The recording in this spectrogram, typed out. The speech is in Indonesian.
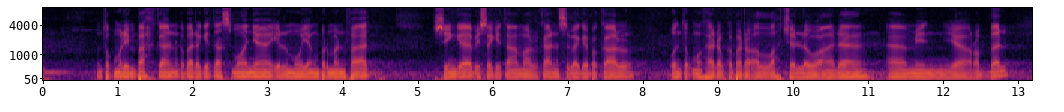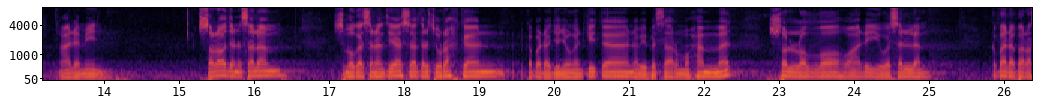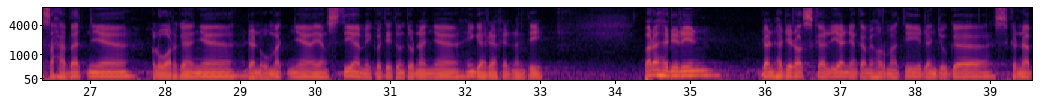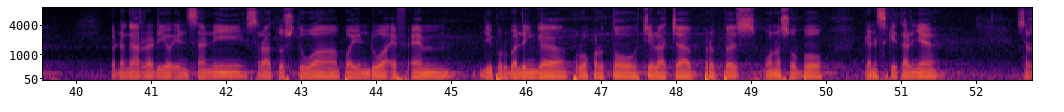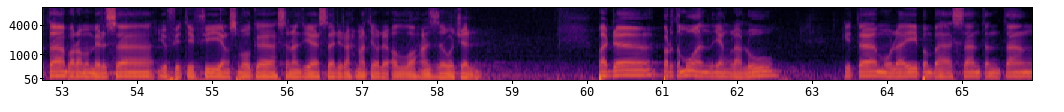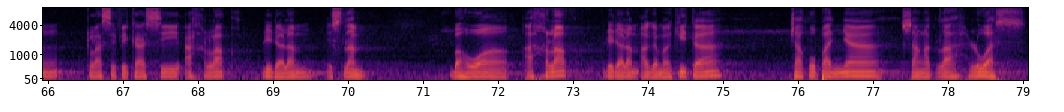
untuk melimpahkan kepada kita semuanya ilmu yang bermanfaat sehingga bisa kita amalkan sebagai bekal untuk menghadap kepada Allah Jalla wa Ala. Amin ya rabbal alamin. Salam dan salam semoga senantiasa tercurahkan kepada junjungan kita Nabi besar Muhammad sallallahu alaihi wasallam kepada para sahabatnya, keluarganya dan umatnya yang setia mengikuti tuntunannya hingga hari akhir nanti. Para hadirin dan hadirat sekalian yang kami hormati dan juga segenap pendengar Radio Insani 102.2 FM di Purbalingga, Purwokerto, Cilacap, Brebes, Wonosobo dan sekitarnya serta para pemirsa UFI TV yang semoga senantiasa dirahmati oleh Allah Azza wa Jal. Pada pertemuan yang lalu kita mulai pembahasan tentang klasifikasi akhlak di dalam Islam bahwa akhlak di dalam agama kita cakupannya sangatlah luas.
